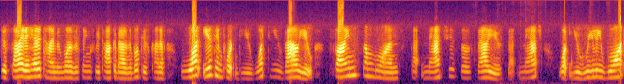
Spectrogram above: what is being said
decide ahead of time. And one of the things we talk about in the book is kind of what is important to you? What do you value? Find someone that matches those values, that match what you really want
